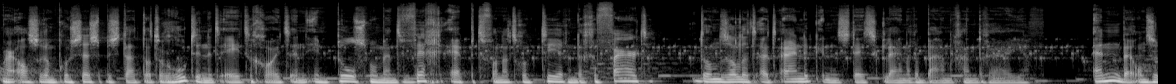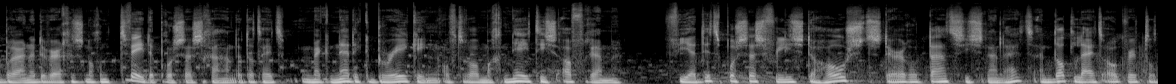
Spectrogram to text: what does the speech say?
Maar als er een proces bestaat dat roet in het eten gooit en impulsmoment wegebt van het roterende gevaarte, dan zal het uiteindelijk in een steeds kleinere baan gaan draaien. En bij onze bruine dwerg is nog een tweede proces gaande. Dat heet magnetic braking, oftewel magnetisch afremmen. Via dit proces verliest de hoostster rotatiesnelheid en dat leidt ook weer tot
